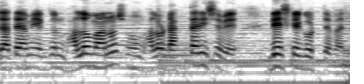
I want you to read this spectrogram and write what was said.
যাতে আমি একজন ভালো মানুষ এবং ভালো ডাক্তার হিসেবে দেশকে গড়তে পারি।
